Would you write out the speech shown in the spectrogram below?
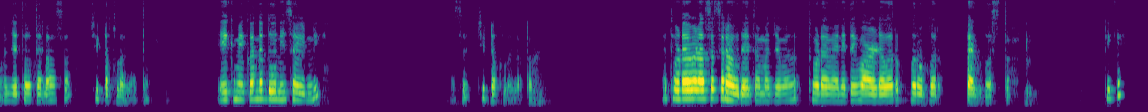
म्हणजे तो त्याला असा चिटकला जातो. एकमेकांना दोन्ही साईडनी असं चिटकलं जातं. थोड्या वेळ असंच राहू द्यायचं. म्हणजे मग थोड्या वेळाने ते वाळल्यावर बरोबर पॅक बसतं. ठीक आहे?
